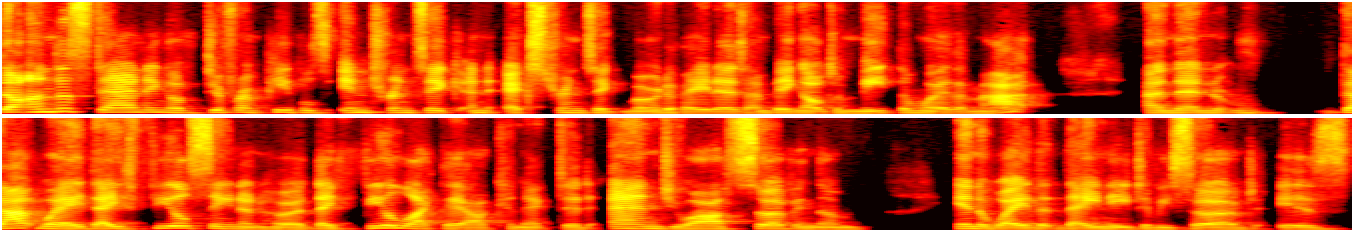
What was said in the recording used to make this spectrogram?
The understanding of different people's intrinsic and extrinsic motivators and being able to meet them where they're at. And then that way they feel seen and heard, they feel like they are connected, and you are serving them in a way that they need to be served is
